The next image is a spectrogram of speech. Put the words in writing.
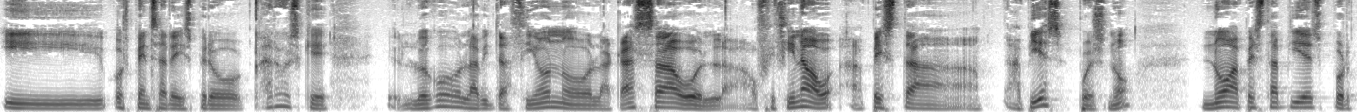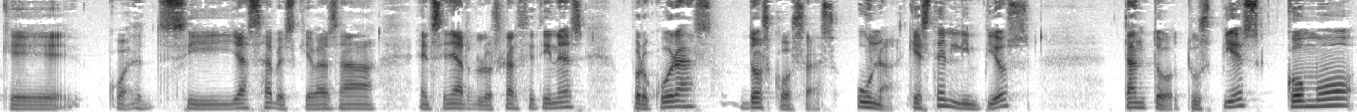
y os pensaréis, pero claro, es que luego la habitación o la casa o la oficina apesta a pies. Pues no, no apesta a pies porque si ya sabes que vas a enseñar los calcetines, procuras dos cosas. Una, que estén limpios tanto tus pies como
